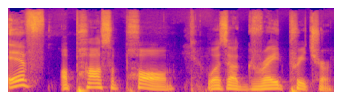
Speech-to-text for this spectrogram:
If Apostle Paul was a great preacher,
